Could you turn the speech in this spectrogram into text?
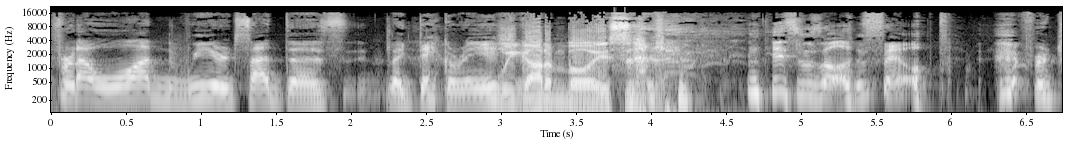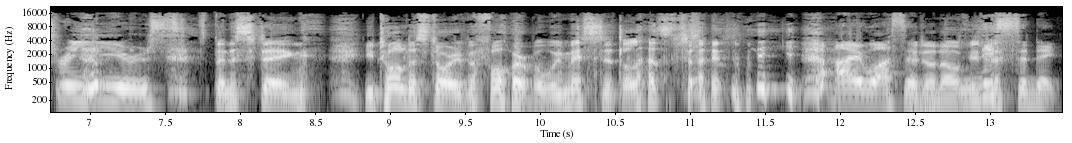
for that one weird Santa's like decoration. We got him, boys. this was all a setup for three years. it's been a sting. You told a story before, but we missed it the last time. I wasn't I don't know if listening.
